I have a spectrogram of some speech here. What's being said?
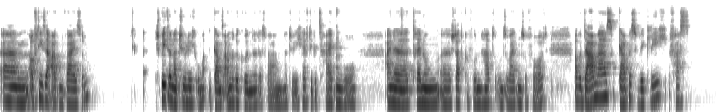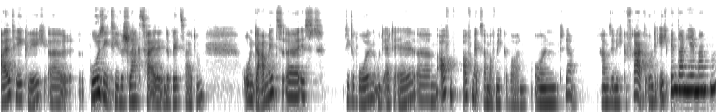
ähm, auf diese Art und Weise. Später natürlich um ganz andere Gründe. Das waren natürlich heftige Zeiten, wo eine Trennung äh, stattgefunden hat und so weiter und so fort. Aber damals gab es wirklich fast alltäglich äh, positive Schlagzeile in der Bildzeitung. Und damit äh, ist Dieter Bohlen und RTL ähm, auf, aufmerksam auf mich geworden. Und ja, haben sie mich gefragt. Und ich bin dann jemanden,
